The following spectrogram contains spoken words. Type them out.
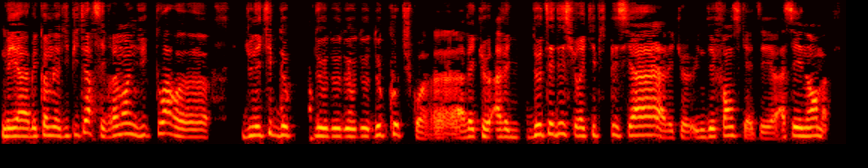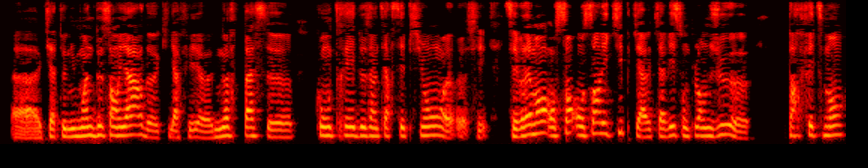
Mais, euh, mais comme le dit Peter, c'est vraiment une victoire d'une équipe de de, de, de, de coach quoi, avec avec deux TD sur équipe spéciale, avec une défense qui a été assez énorme, qui a tenu moins de 200 yards, qui a fait neuf passes contrées, deux interceptions. c'est c'est vraiment, on sent on sent l'équipe qui, qui avait son plan de jeu parfaitement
